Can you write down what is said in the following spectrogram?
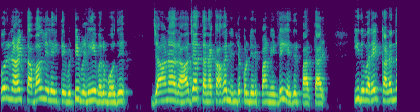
ஒரு நாள் தபால் நிலையத்தை விட்டு வெளியே வரும்போது ஜானா ராஜா தனக்காக நின்று கொண்டிருப்பான் என்று எதிர்பார்த்தாள். இதுவரை கடந்த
